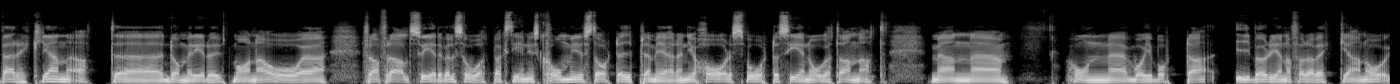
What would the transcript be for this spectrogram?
verkligen att eh, de är redo att utmana och eh, framförallt så är det väl så att Blackstenius kommer ju starta i premiären. Jag har svårt att se något annat. Men hon var ju borta i början av förra veckan och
